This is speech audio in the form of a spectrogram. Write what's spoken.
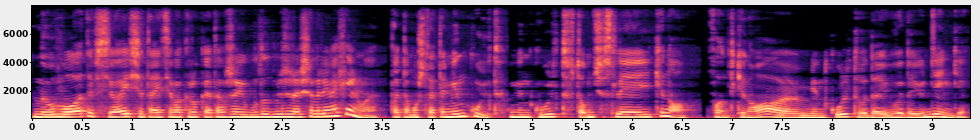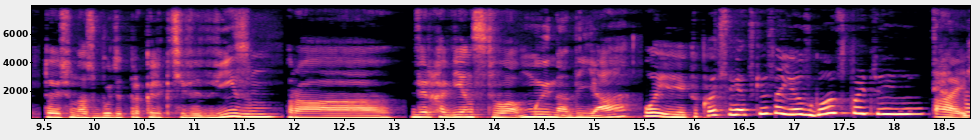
Ну вот и все, и считайте, вокруг этого же и будут в ближайшее время фильмы. Потому что это Минкульт. Минкульт в том числе и кино. Фонд кино, Минкульт выдают, выдают деньги. То есть у нас будет про коллективизм, про верховенство мы над я. Ой, какой Советский Союз, господи! Ай, ну,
